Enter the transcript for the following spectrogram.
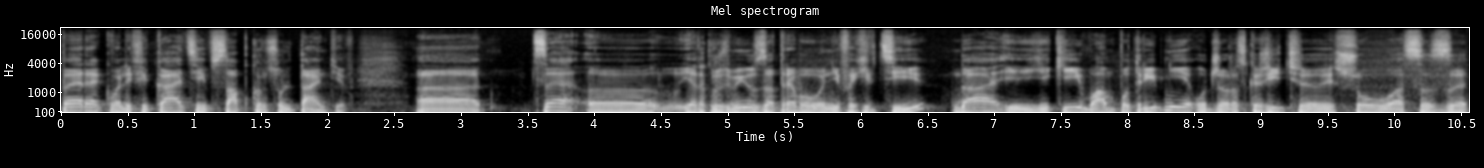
перекваліфікації в САП-консультантів. Е, Це, е, я так розумію, затребувані фахівці, да, які вам потрібні. Отже, розкажіть, е, що у вас з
